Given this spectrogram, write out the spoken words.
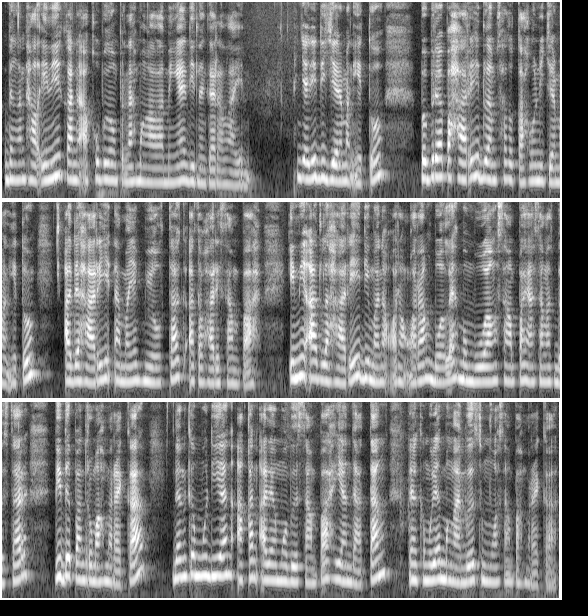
dengan hal ini karena aku belum pernah mengalaminya di negara lain. Jadi di Jerman itu Beberapa hari dalam satu tahun di Jerman itu ada hari namanya Mülltag atau hari sampah. Ini adalah hari di mana orang-orang boleh membuang sampah yang sangat besar di depan rumah mereka dan kemudian akan ada mobil sampah yang datang dan kemudian mengambil semua sampah mereka.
